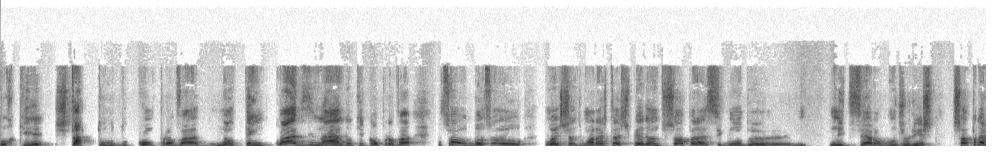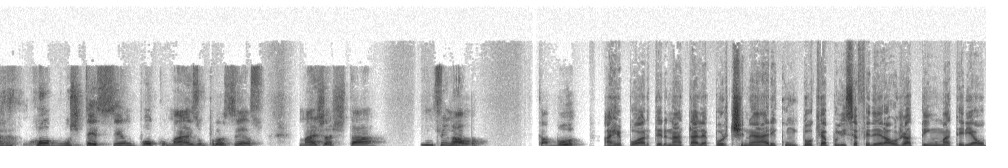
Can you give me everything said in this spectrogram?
porque está tudo comprovado. Não tem quase nada o que comprovar. Só, o, o Alexandre de Moraes está esperando só para, segundo me disseram alguns juristas, só para robustecer um pouco mais o processo. Mas já está no final. Acabou. A repórter Natália Portinari contou que a Polícia Federal já tem um material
